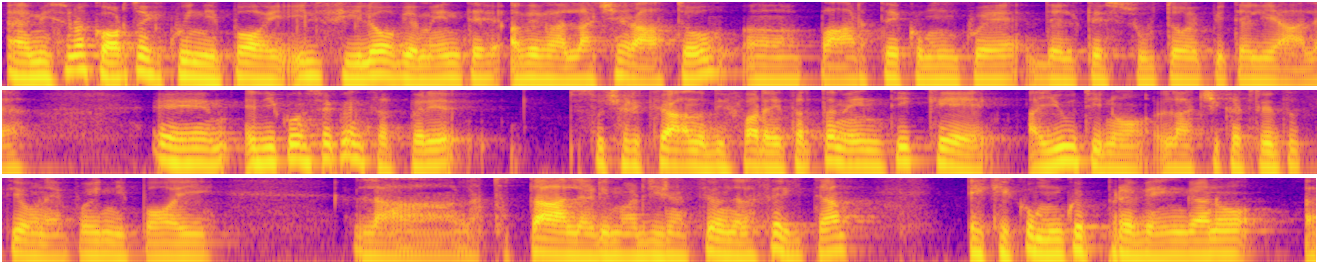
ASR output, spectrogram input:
Eh, mi sono accorto che quindi poi il filo ovviamente aveva lacerato uh, parte comunque del tessuto epiteliale e, e di conseguenza per, sto cercando di fare dei trattamenti che aiutino la cicatrizzazione, quindi poi la, la totale rimarginazione della ferita e che comunque prevengano uh,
